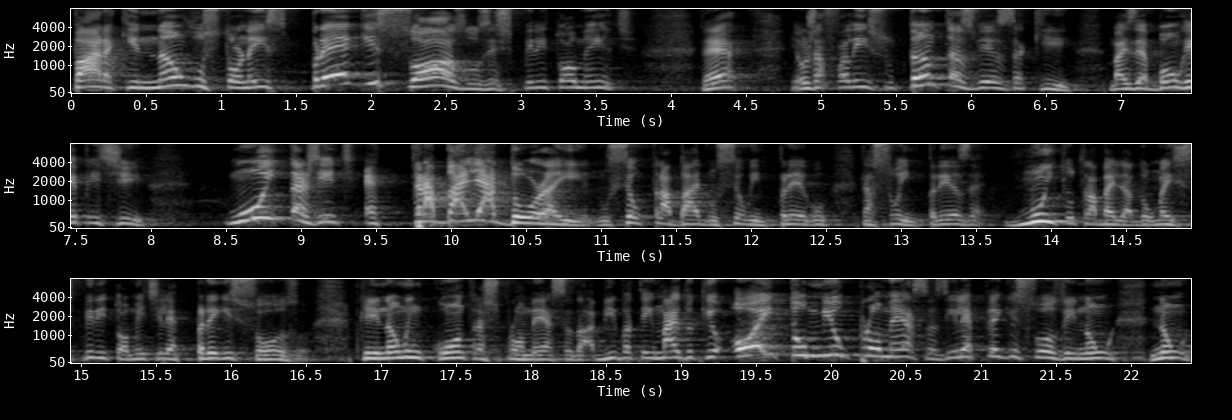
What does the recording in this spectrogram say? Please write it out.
Para que não vos torneis preguiçosos espiritualmente né? Eu já falei isso tantas vezes aqui, mas é bom repetir. Muita gente é trabalhador aí, no seu trabalho, no seu emprego, na sua empresa, muito trabalhador, mas espiritualmente ele é preguiçoso, porque ele não encontra as promessas. A Bíblia tem mais do que 8 mil promessas, ele é preguiçoso e não, não,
